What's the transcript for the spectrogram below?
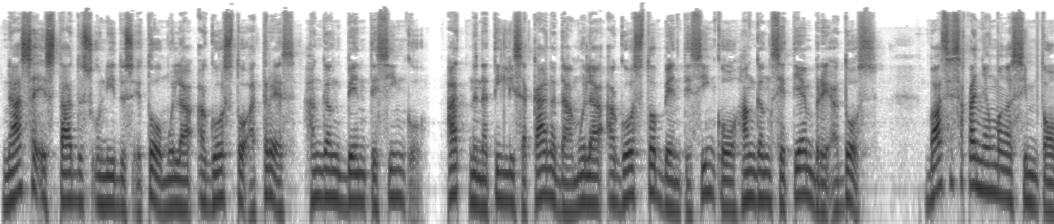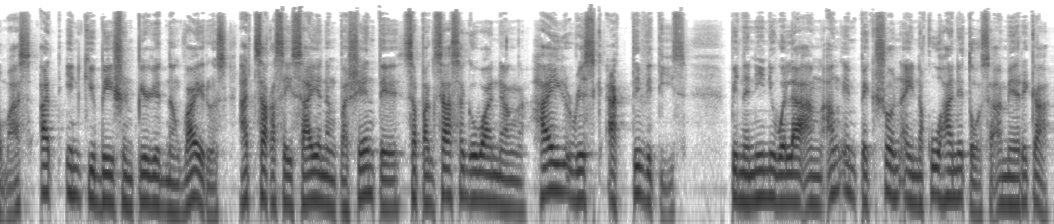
Nasa Estados Unidos ito mula Agosto 3 hanggang 25 at nanatili sa Canada mula Agosto 25 hanggang Setyembre 2. Base sa kanyang mga simptomas at incubation period ng virus at sa kasaysayan ng pasyente sa pagsasagawa ng high-risk activities, pinaniniwala ang ang impeksyon ay nakuha nito sa Amerika.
